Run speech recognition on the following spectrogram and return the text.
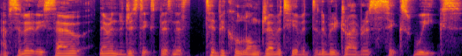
Absolutely. So they're in the logistics business. Typical longevity of a delivery driver is six weeks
